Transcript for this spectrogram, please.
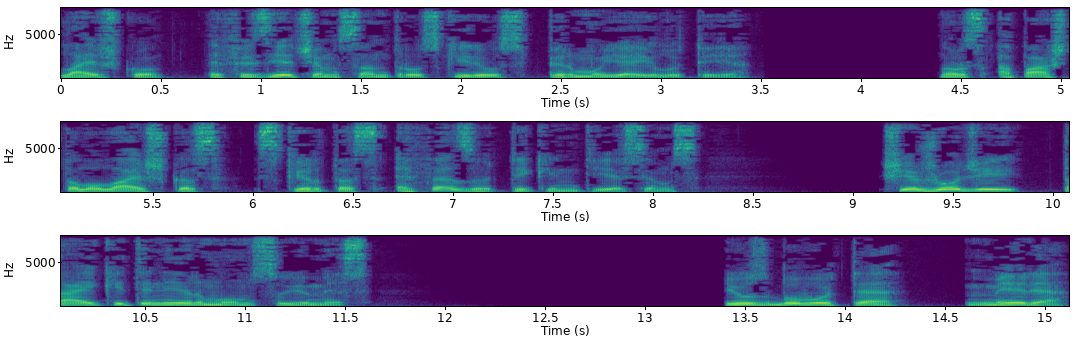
laiško Efeziečiams antros kiriaus pirmoje eilutėje nors apaštalo laiškas skirtas Efezo tikintiesiems. Šie žodžiai taikytini ir mums su jumis. Jūs buvote mirę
